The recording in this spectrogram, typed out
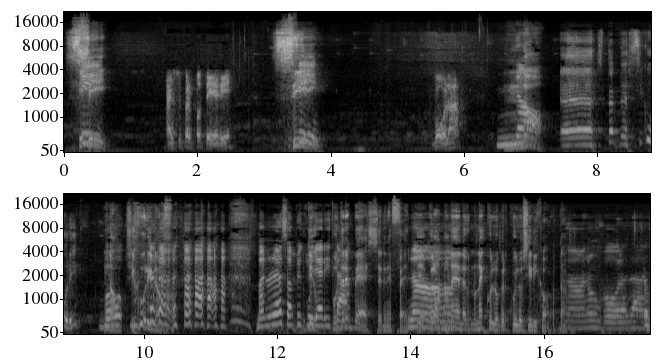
Sì. Ha i superpoteri? Sì. Vola? No. Eh, aspe- eh, sicuri? Boh. No, sicuri no. Ma non è la sua Oddio, peculiarità. potrebbe essere in effetti, No. eh, però non è, non è quello per cui lo si ricorda. No, non vola, dai.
